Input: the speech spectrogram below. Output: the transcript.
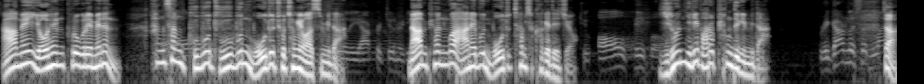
아메이 여행 프로그램에는 항상 부부 두 분 모두 초청해 왔습니다. 남편과 아내분 모두 참석하게 되죠. 이런 일이 바로 평등입니다. 자,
